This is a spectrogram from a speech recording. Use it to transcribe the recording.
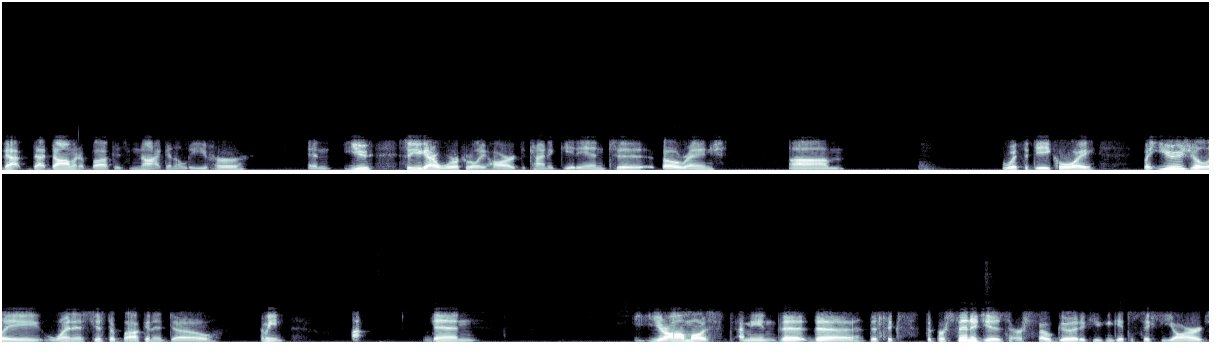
that that dominant buck, is not going to leave her, and you so you got to work really hard to kind of get into bow range um, with the decoy. But usually, when it's just a buck and a doe, I mean, then you're almost. I mean, the the the six the percentages are so good if you can get to 60 yards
